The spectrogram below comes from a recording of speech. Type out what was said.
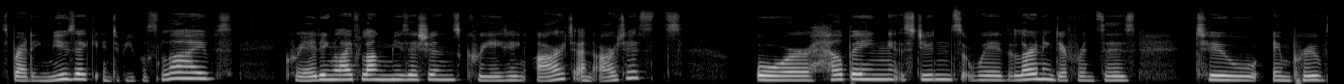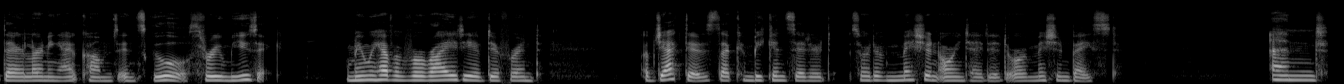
spreading music into people's lives, creating lifelong musicians, creating art and artists, or helping students with learning differences to improve their learning outcomes in school through music. I mean, we have a variety of different objectives that can be considered sort of mission orientated or mission based. And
